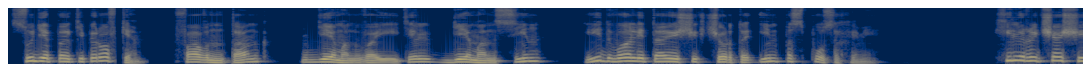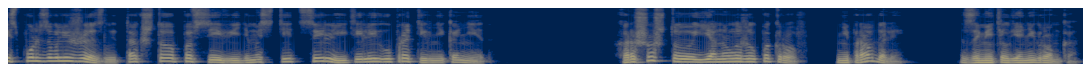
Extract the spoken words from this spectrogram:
Судя по экипировке, фавн-танк, демон-воитель, демон-син и два летающих черта импа с посохами. Хиллеры чаще использовали жезлы, так что, по всей видимости, целителей у противника нет. Хорошо, что я наложил покров, не правда ли? Заметил я негромко.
